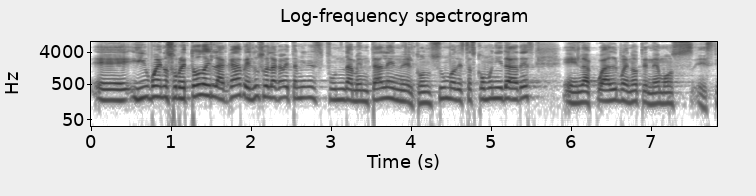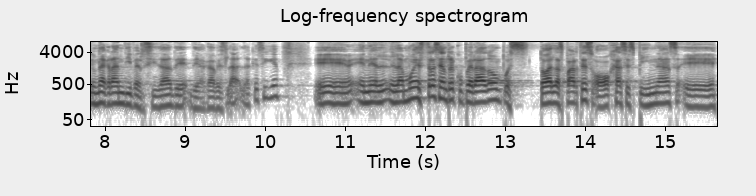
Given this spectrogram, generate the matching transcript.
Eh, y bueno, sobre todo el agave, el uso del agave también es fundamental en el consumo de estas comunidades, en la cual, bueno, tenemos este, una gran diversidad de, agaves. La, que sigue. Eh, en la muestra se han recuperado pues todas las partes, hojas, espinas, eh,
